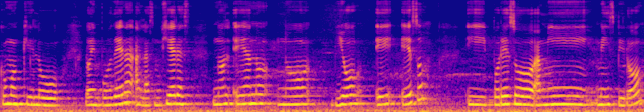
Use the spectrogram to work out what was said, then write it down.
como que lo, lo, empodera a las mujeres. Ella no, no vio eh, eso y por eso a mí me inspiró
